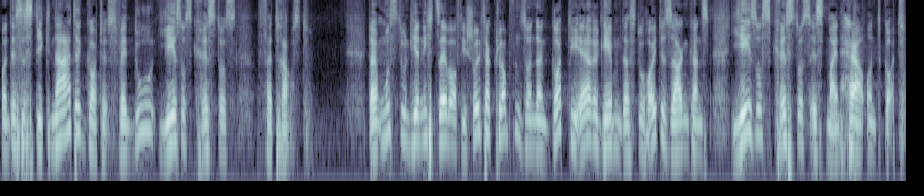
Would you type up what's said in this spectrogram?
Und es ist die Gnade Gottes, wenn du Jesus Christus vertraust. Da musst du dir nicht selber auf die Schulter klopfen, sondern Gott die Ehre geben, dass du heute sagen kannst, Jesus Christus ist mein Herr und Gott.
